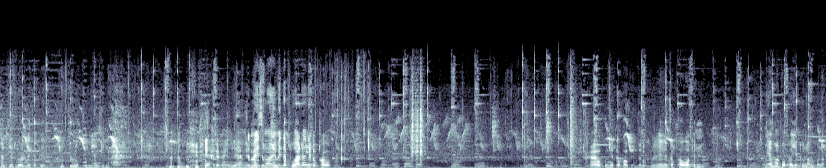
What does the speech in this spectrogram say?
ฮัดเฮ็ดโลดเลยถ้าไปมุกจุลูกจุเมียกินเนี่ยจะไงเนี่ยสมัยสมัยนี้มีแต่ผัวเด้อเฮ็ดกับเขาวข้าวคนเนี่ยกับเขาเป็นตัวเนาะเฮ็ดกับเขาวว่าเป็นเมียฮอดบ่เขาอยากอยู่นำพุ่นล่ะ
